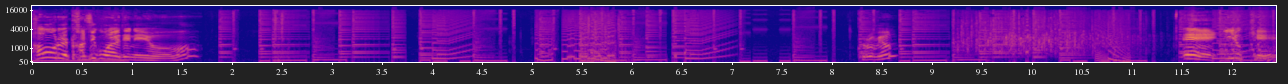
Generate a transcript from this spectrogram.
파워를 가지고 와야 되네요. 그러면 예, 이렇게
